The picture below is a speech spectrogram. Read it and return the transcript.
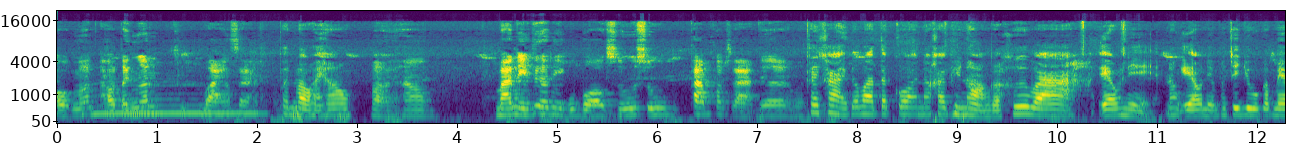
ออกเนาะเอาแต่เงินวางซะเพิ่นเว้าให้เฮาว่าให้เฮามานี่เทื่อนี้กูบอกสู้สู้ทำความสะอาดเด้อคล้ายๆกับว่าแตะกอนนะคะ พี่น้องก็คือว่าแอลนี่น้องแอลเนี่ยเพิ่นจะอยู่กับแม่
